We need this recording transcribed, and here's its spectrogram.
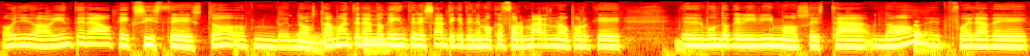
oye, nos había enterado que existe esto, nos estamos enterando que es interesante y que tenemos que formarnos porque en el mundo que vivimos está, ¿no? Fuera de,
